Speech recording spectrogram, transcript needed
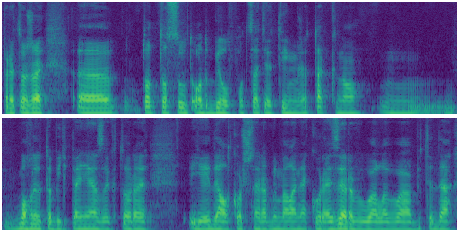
pretože e, toto súd odbil v podstate tým, že tak no, m, mohli to byť peniaze, ktoré jej dal Kočner, aby mala nejakú rezervu, alebo aby teda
